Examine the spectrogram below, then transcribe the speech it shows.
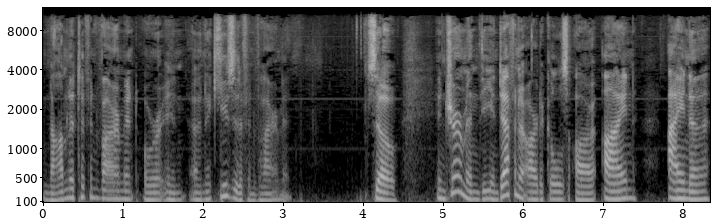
nominative environment or in an accusative environment? So, in German, the indefinite articles are ein, eine,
